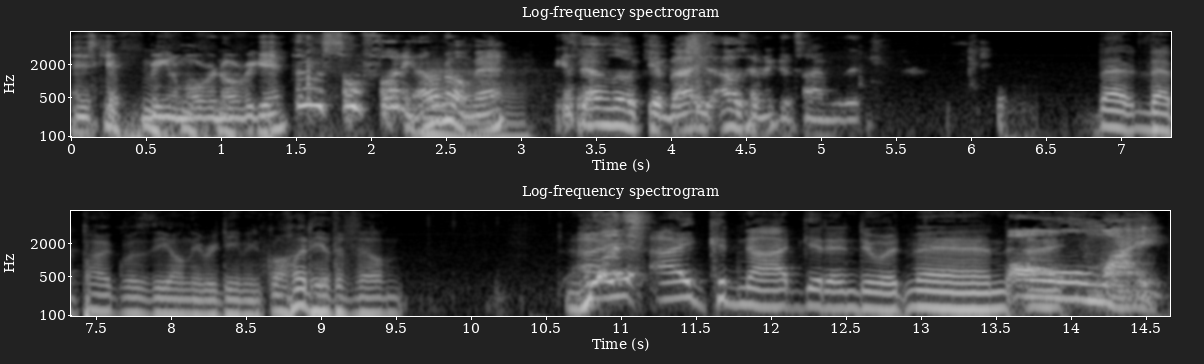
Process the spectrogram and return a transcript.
And just kept bringing him over and over again. That was so funny. I don't know, man. I guess we have a little kid, but I, I was having a good time with it. That that pug was the only redeeming quality of the film. What? I, I could not get into it, man. Oh I, my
